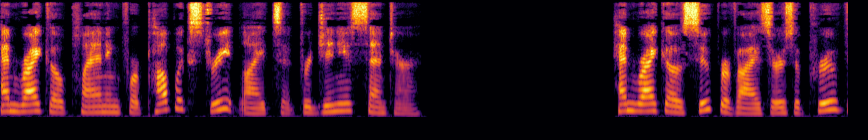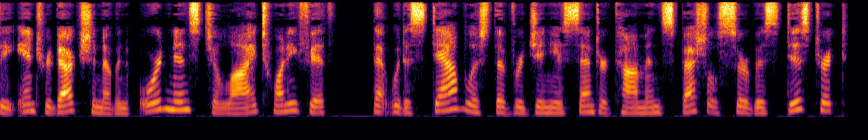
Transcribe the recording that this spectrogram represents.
Henrico planning for public streetlights at Virginia Center. Henrico supervisors approved the introduction of an ordinance July 25 that would establish the Virginia Center Commons Special Service District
